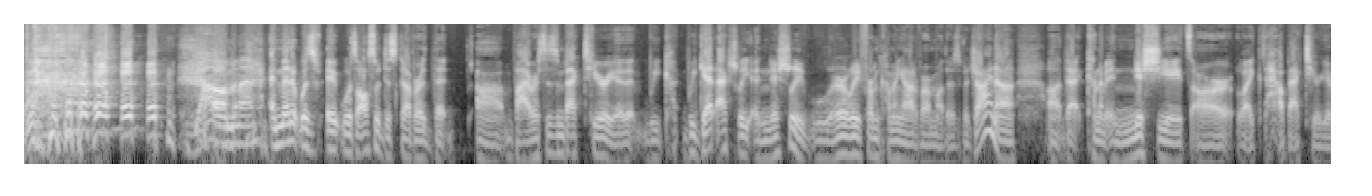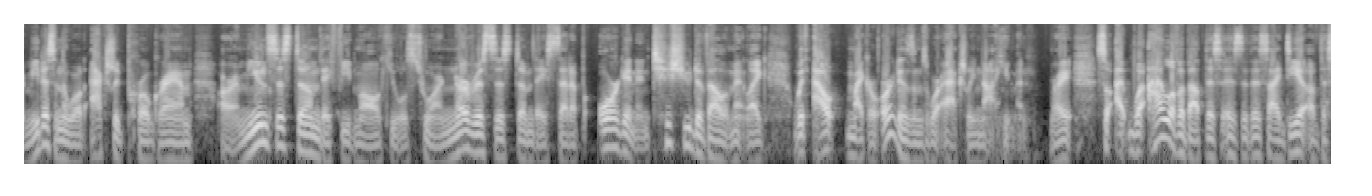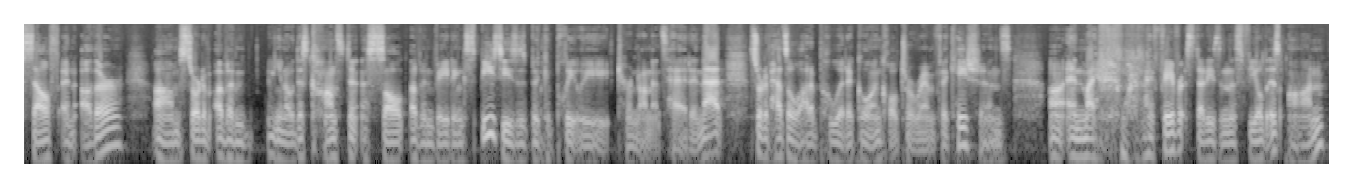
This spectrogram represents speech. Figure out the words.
Yum. And then it was it was also discovered that uh, viruses and bacteria that we we get actually initially literally from coming out of our mother's vagina uh, that kind of initiates our like how bacteria meet us in the world actually program our immune system. They feed molecules to our nervous system. They set up organ and tissue development. Like without microorganisms we're actually not human right? So I, what i love about this is that this idea of the self and other um, sort of of um, you know this constant assault of invading species has been completely turned on its head. And that sort of has a lot of political and cultural ramifications. Uh, and my one of my favorite studies in this field is on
